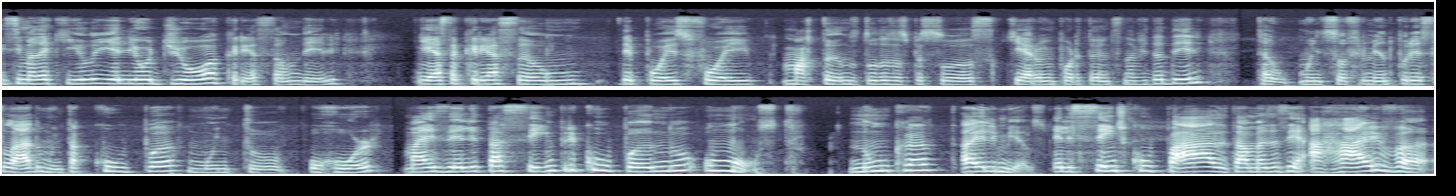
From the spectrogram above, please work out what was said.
em cima daquilo e ele odiou a criação dele. E essa criação depois foi matando todas as pessoas que eram importantes na vida dele. Então, muito sofrimento por esse lado, muita culpa, muito horror. Mas ele tá sempre culpando o monstro nunca a ele mesmo. Ele se sente culpado e tal, mas assim, a raiva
